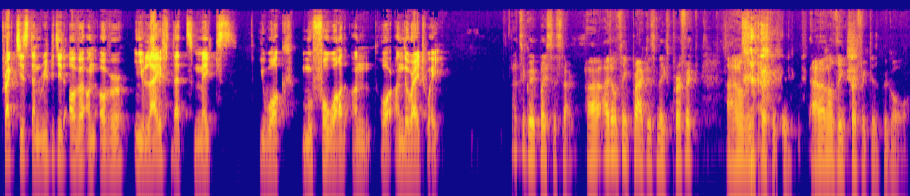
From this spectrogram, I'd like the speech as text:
practiced and repeated over and over in your life that makes you walk, move forward on or on the right way? That's a great place to start. Uh, I don't think practice makes perfect. I don't think perfect. is, I don't think perfect is the goal.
